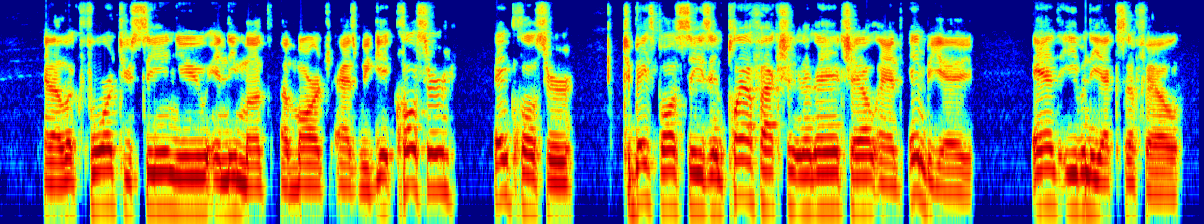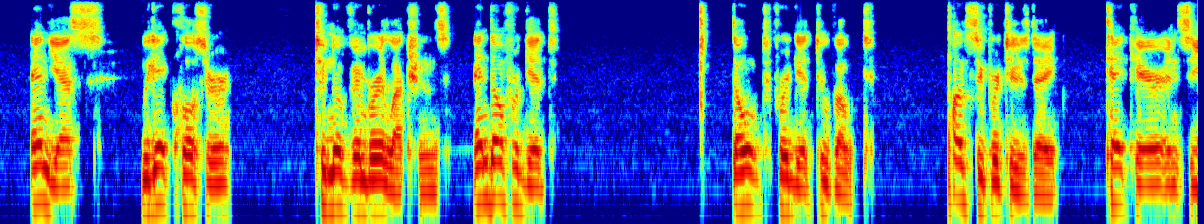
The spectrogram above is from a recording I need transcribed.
And I look forward to seeing you in the month of March as we get closer and closer to baseball season, playoff action in the NHL and NBA, and even the XFL. And yes, we get closer to November elections. And don't forget, don't forget to vote on Super Tuesday. Take care and see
